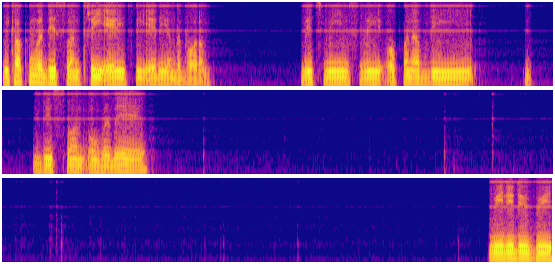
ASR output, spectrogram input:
we're talking about this one 380 380 on the bottom which means we open up the this one over there. VDD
